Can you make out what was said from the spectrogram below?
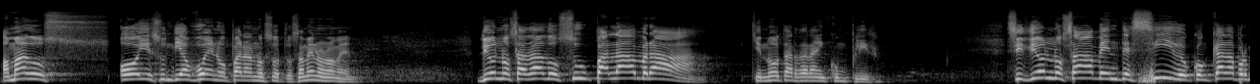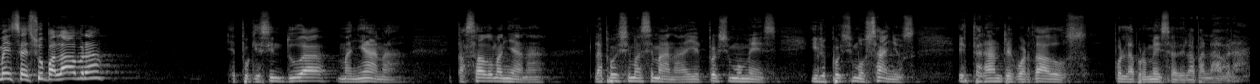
Amados, hoy es un día bueno para nosotros, amén o no amén. Dios nos ha dado su palabra que no tardará en cumplir. Si Dios nos ha bendecido con cada promesa de su palabra, es porque sin duda mañana, pasado mañana, la próxima semana y el próximo mes y los próximos años estarán resguardados por la promesa de la palabra.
